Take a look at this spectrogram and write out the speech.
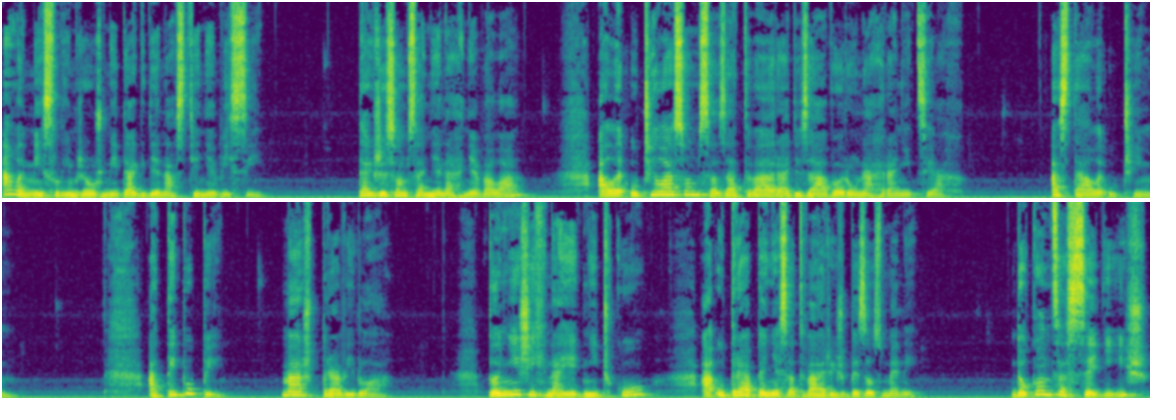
ale myslím, že už mi tak kde na stene visí. Takže som sa nenahnevala, ale učila som sa zatvárať závoru na hraniciach. A stále učím. A ty, pupy, Máš pravidlá. Plníš ich na jedničku a utrápene sa tváriš bez ozmeny. Dokonca sedíš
